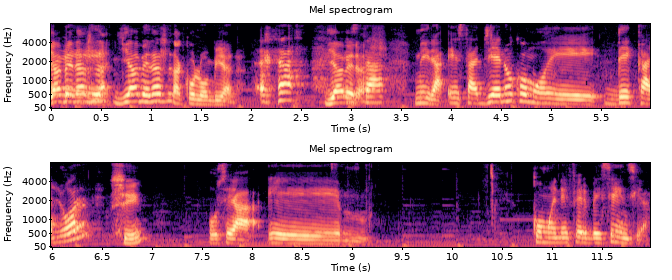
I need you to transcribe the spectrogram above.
ya de- verás, la, ya verás la colombiana. Ya verás. Está, mira, está lleno como de, de calor, Sí. o sea, eh, como en efervescencia,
